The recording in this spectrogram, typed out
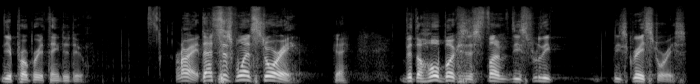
The appropriate thing to do. All right, that's just one story. Okay, but the whole book is just fun of these really these great stories.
